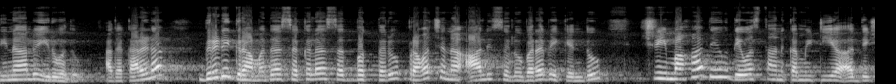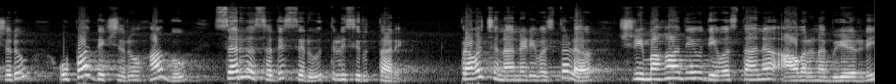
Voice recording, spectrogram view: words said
ದಿನಾಲು ಇರುವುದು. ಆದ ಕಾರಣ ಬಿರಡಿ ಗ್ರಾಮದ ಸಕಲ ಸದ್ಭಕ್ತರು ಪ್ರವಚನ ಆಲಿಸಲು ಬರಬೇಕೆಂದು ಶ್ರೀ ಮಹಾದೇವ್ ದೇವಸ್ಥಾನ ಕಮಿಟಿಯ ಅಧ್ಯಕ್ಷರು, ಉಪಾಧ್ಯಕ್ಷರು ಹಾಗೂ ಸರ್ವ ಸದಸ್ಯರು ತಿಳಿಸಿರುತ್ತಾರೆ. ಪ್ರವಚನ ನಡೆಯುವ ಸ್ಥಳ ಶ್ರೀ ಮಹಾದೇವ್ ದೇವಸ್ಥಾನ ಆವರಣ ಬೀಳರಡಿ.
